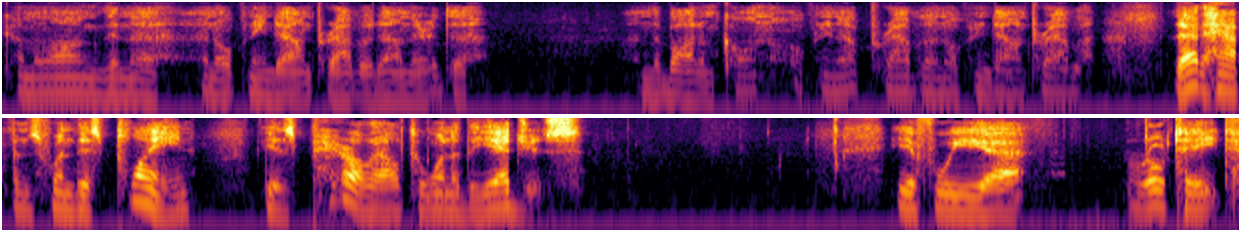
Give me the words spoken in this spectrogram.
Come along, then uh, an opening down parabola down there at the the bottom cone. Opening up parabola and opening down parabola. That happens when this plane is parallel to one of the edges. If we uh, rotate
